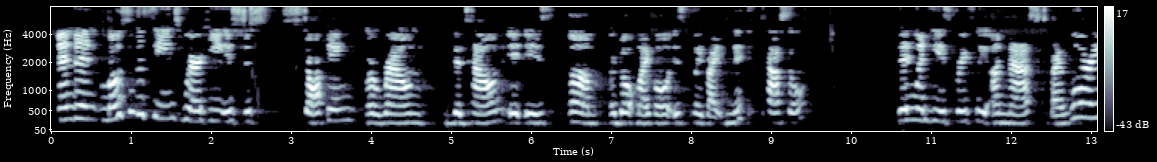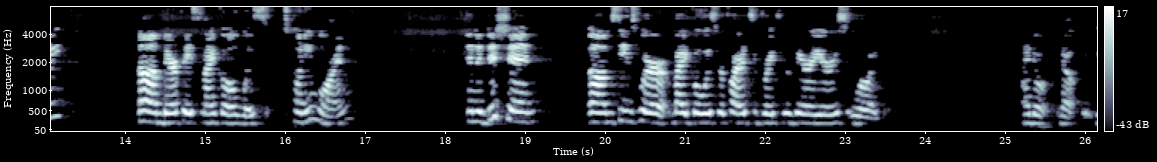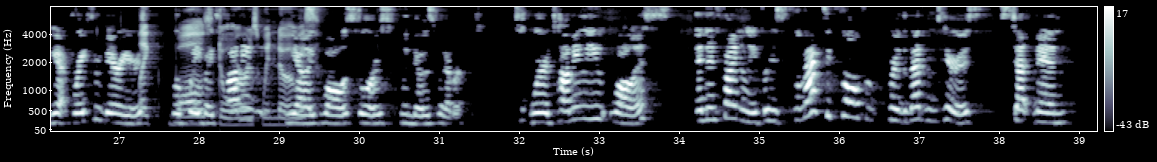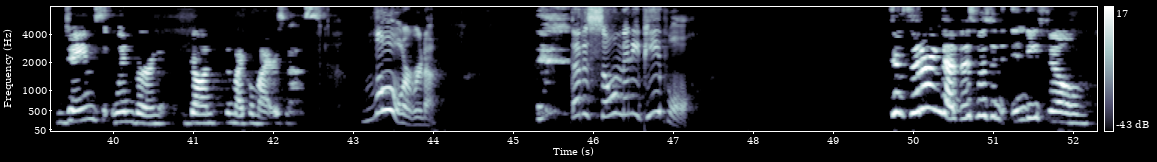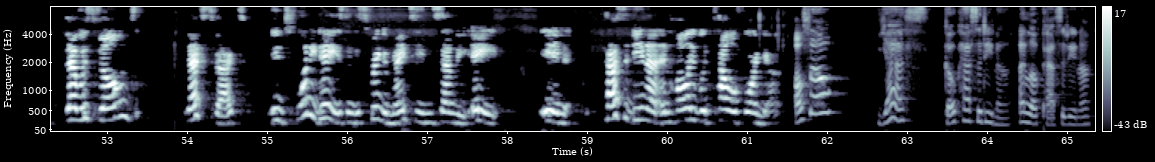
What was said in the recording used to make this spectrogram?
and then most of the scenes where he is just stalking around the town, it is um adult Michael is played by Nick Castle. Then when he is briefly unmasked by Lori, um, barefaced Michael was Tony Moran. In addition, um, scenes where Michael was required to break through barriers or like I don't know. Yeah, break through barriers. like were walls, played by Tommy- doors, windows. Yeah, like walls, doors, windows, whatever. Were Tommy Lee Wallace, and then finally, for his climactic fall for, for the bedroom terrace, stuntman James Winburn donned the Michael Myers mask. Lord. That is so many people. Considering that this was an indie film that was filmed, next fact, in 20 days in the spring of 1978 in Pasadena and Hollywood, California. Also, yes, go Pasadena. I love Pasadena.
